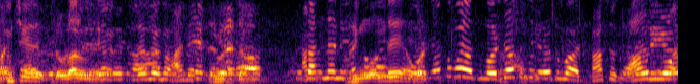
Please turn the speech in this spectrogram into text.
మంచి దూడలు రింగ్ ఉంది ఒక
